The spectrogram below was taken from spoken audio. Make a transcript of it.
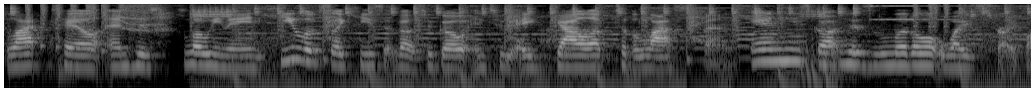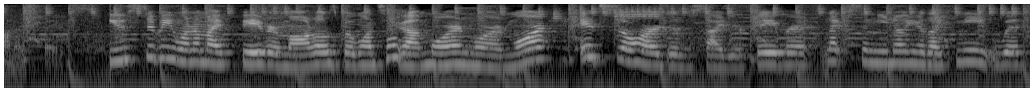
black tail and his flowy mane, he looks like he's about to go into a gallop to the last bend. And he's got his little white stripe on his face. He used to be one of my favorite models, but once I got more and more and more, it's so hard to decide your favorite. Next thing you know, you're like me with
